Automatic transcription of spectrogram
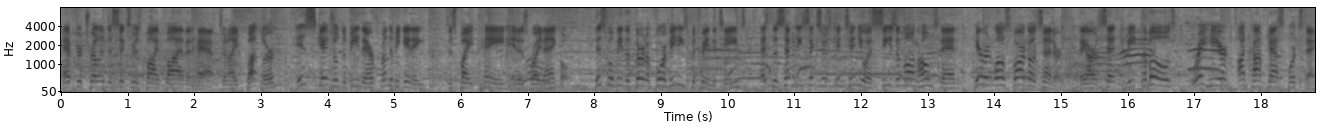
after trailing the Sixers by five at half. Tonight, Butler is scheduled to be there from the beginning despite pain in his right ankle. This will be the third of four meetings between the teams as the 76ers continue a season-long homestand here at Wells Fargo Center. They are set to meet the Bulls right here on Comcast Sportsnet.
